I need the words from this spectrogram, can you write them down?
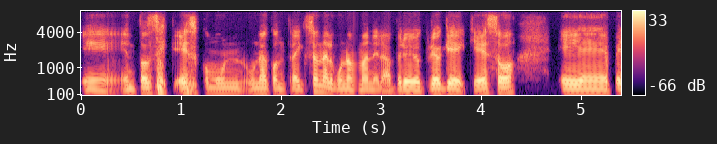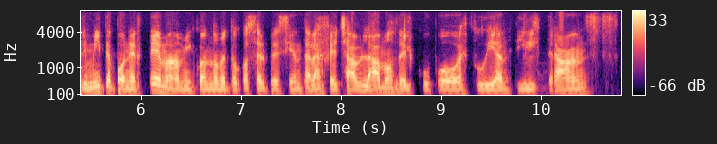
Entonces es como una contradicción de alguna manera, pero yo creo que, eso permite poner tema. A mí cuando me tocó ser presidenta a la fecha hablamos del cupo estudiantil trans.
